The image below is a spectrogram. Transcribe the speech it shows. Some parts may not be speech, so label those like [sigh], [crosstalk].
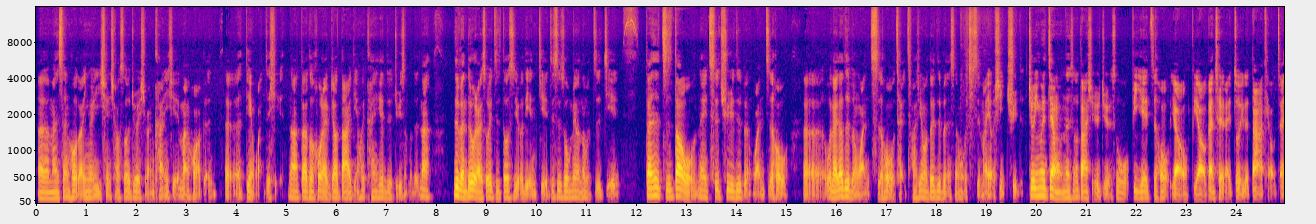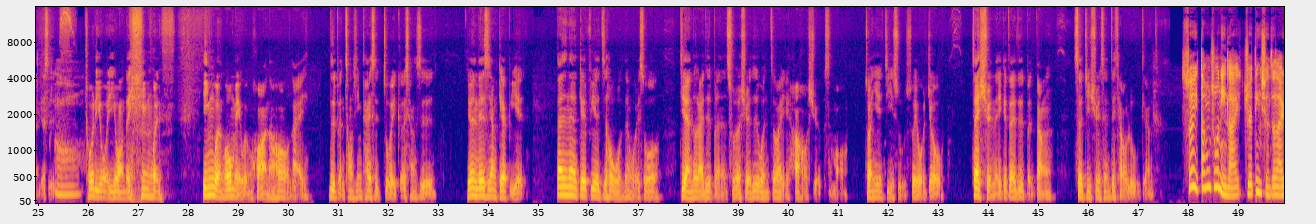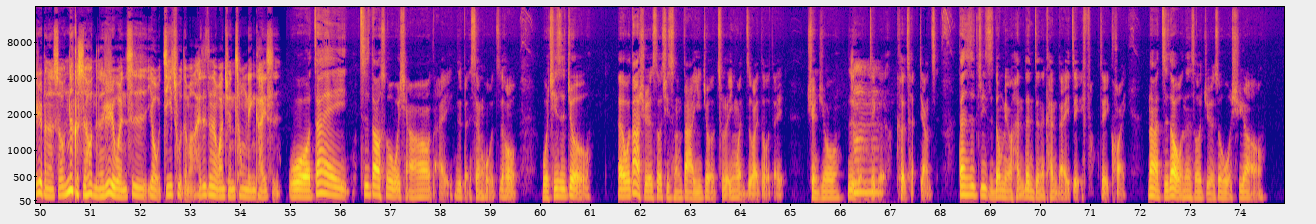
呃蛮深厚的，因为以前小时候就会喜欢看一些漫画跟呃电玩这些，那到头后来比较大一点会看一些日剧什么的，那日本对我来说一直都是有连接，只是说没有那么直接，但是直到我那次去日本玩之后。呃，我来到日本玩之后，才发现我对日本的生活其实蛮有兴趣的。就因为这样，我那时候大学就觉得说，我毕业之后要不要干脆来做一个大挑战，就是脱离我以往的 [laughs] 英文、英文欧美文化，然后来日本重新开始做一个像是有点类似像 gap year。但是那个 gap year 之后，我认为说，既然都来日本了，除了学日文之外，也好好学什么专业技术，所以我就。再选了一个在日本当设计学生这条路，这样子。所以当初你来决定选择来日本的时候，那个时候你的日文是有基础的吗？还是真的完全从零开始？我在知道说我想要来日本生活之后，我其实就呃，我大学的时候其实从大一就除了英文之外，都在选修日文这个课程这样子，但是一直都没有很认真的看待这一方这一块。那直到我那时候觉得说，我需要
